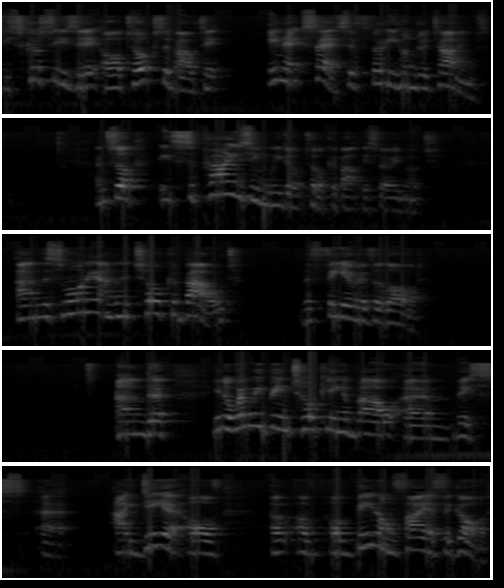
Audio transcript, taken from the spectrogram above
discusses it or talks about it in excess of 300 times. And so it's surprising we don't talk about this very much. And this morning I'm going to talk about the fear of the Lord. And, uh, you know, when we've been talking about um, this uh, idea of, of, of being on fire for God,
